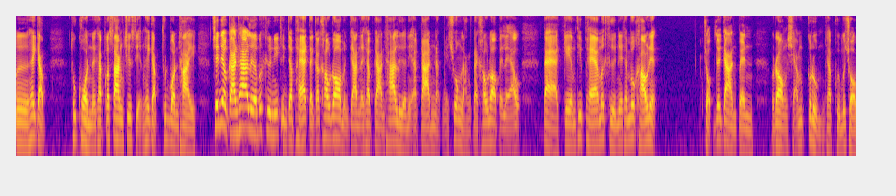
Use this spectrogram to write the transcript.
มือให้กับ ทุกคนนะครับก็สร้างชื่อเสียงให้กับฟุตบอลไทย เช่นเดียวกันท่าเรือเมื่อคืนนี้ถึงจะแพ้แต่ก็เข้ารอบเหมือนกันนะครับ การท่าเรือในอาการหนักในช่วงหลังแต่เข้ารอบไปแล้ว แต่เกมที่แพ้เมื่อคืนนี้ทำให้พวกเขาเนี่ยจบด้วยการเป็นรองแชมป์กลุ่มครับคุณผู้ชม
